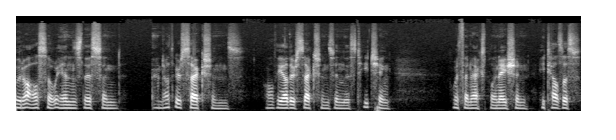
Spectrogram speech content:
Buddha also ends this and, and other sections, all the other sections in this teaching, with an explanation. He tells us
